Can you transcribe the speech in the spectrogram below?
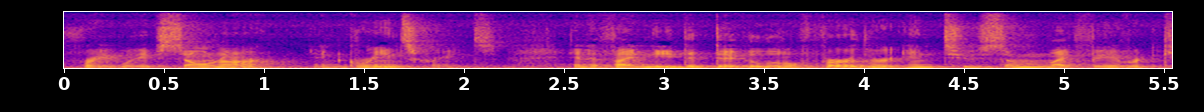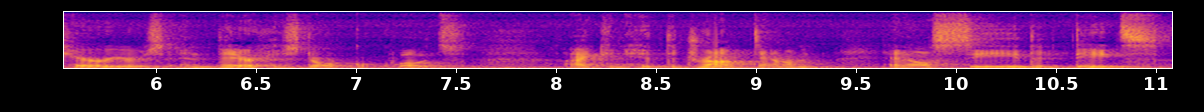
FreightWave Sonar, and Greenscreens. And if I need to dig a little further into some of my favorite carriers and their historical quotes, I can hit the drop down and I'll see the dates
